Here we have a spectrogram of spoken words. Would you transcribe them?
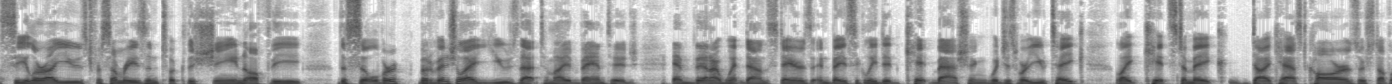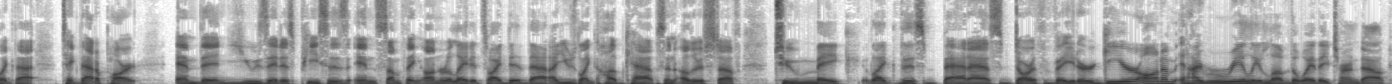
sealer I used for some reason took the sheen off the the silver, but eventually I used that to my advantage. And then I went downstairs and basically did kit bashing, which is where you take like kits to make die-cast cars or stuff like that, take that apart and then use it as pieces in something unrelated. So I did that. I used like hubcaps and other stuff to make like this badass Darth Vader gear on them, and I really love the way they turned out.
